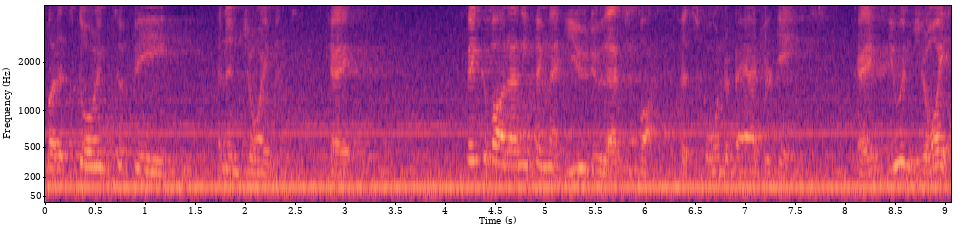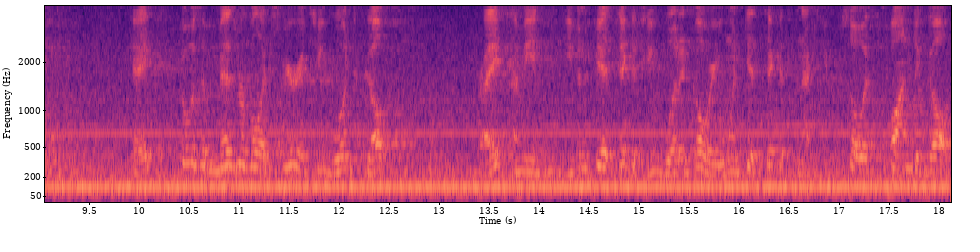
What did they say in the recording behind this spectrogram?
but it's going to be an enjoyment, okay? Think about anything that you do that's fun. If it's going to Badger games, okay? You enjoy it, okay? If it was a miserable experience, you wouldn't go, right? I mean, even if you had tickets, you wouldn't go or you wouldn't get tickets the next year. So it's fun to go.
